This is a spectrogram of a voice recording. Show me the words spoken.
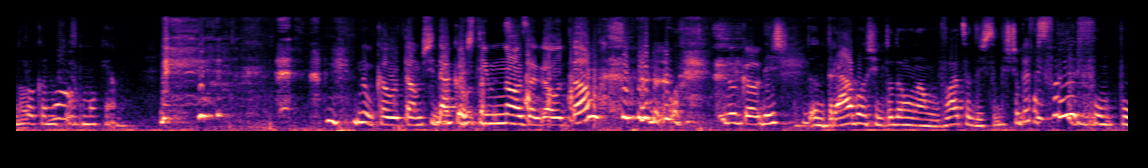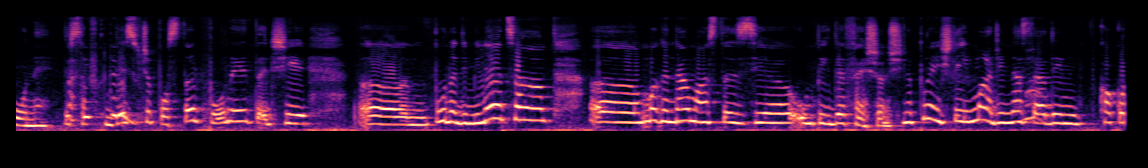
Noroc că nu wow. știți cum o cheamă. nu căutăm și dacă nu știm, nu o să căutăm. nu căutăm. Deci întreabă și întotdeauna învață, deci să vezi ce postări pune. Deci să vezi ce postări pune, deci uh, pune dimineața, uh, mă gândeam astăzi uh, un pic de fashion și ne pune niște imagini de astea wow. din Coco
